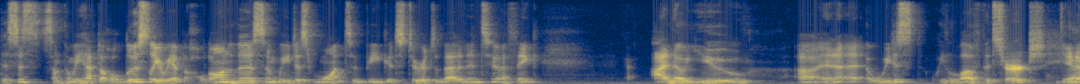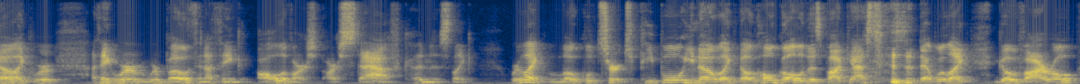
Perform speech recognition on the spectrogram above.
this is something we have to hold loosely or we have to hold on to this and we just want to be good stewards of that and then too i think i know you uh, and uh, we just we love the church you Yeah. know like we're i think we're we're both and i think all of our our staff goodness like we're like local church people, you know, Mhm. like the whole goal of this podcast is that we'll like go viral.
